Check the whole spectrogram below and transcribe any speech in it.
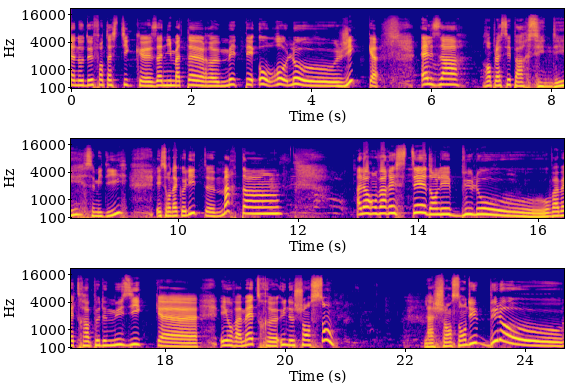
à nos deux fantastiques animateurs météorologiques. Elsa, remplacée par Cindy ce midi, et son acolyte euh, Martin. Alors on va rester dans les bulots. On va mettre un peu de musique euh, et on va mettre euh, une chanson. La chanson du bulot.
